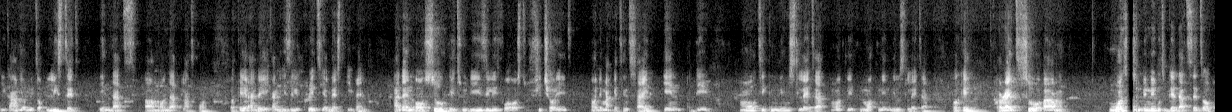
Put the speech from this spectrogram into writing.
you can have your meetup listed in that um, on that platform. Okay, and then you can easily create your next event. And then also it will be easily for us to feature it on the marketing side in the Mautic newsletter, monthly monthly newsletter. Okay, all right. So um, once you've been able to get that set up,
